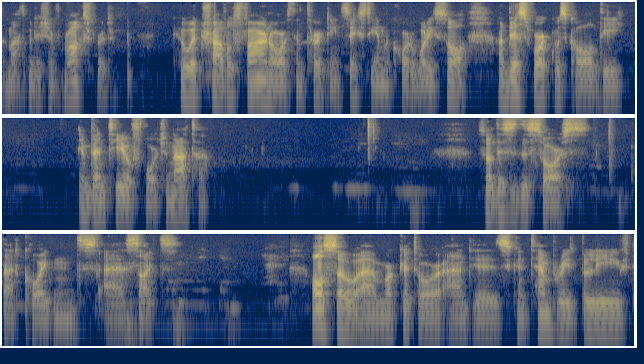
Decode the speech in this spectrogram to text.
a mathematician from Oxford, who had travelled far north in 1360 and recorded what he saw. And this work was called the Inventio Fortunata. So this is the source that Coydens uh, cites. Also, uh, Mercator and his contemporaries believed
